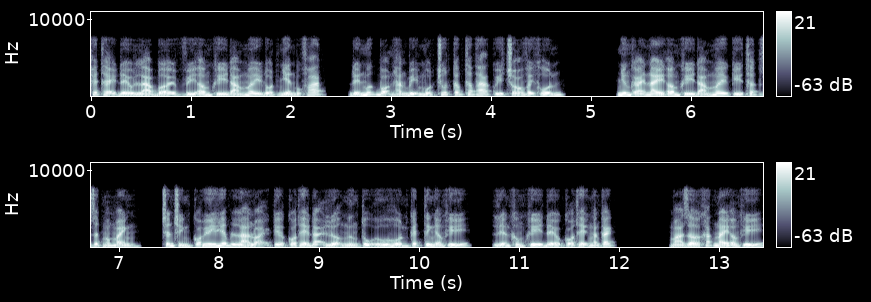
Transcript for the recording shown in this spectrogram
Hết thảy đều là bởi vì âm khí đám mây đột nhiên bộc phát, đến mức bọn hắn bị một chút cấp thấp ác quỷ cho vây khốn. Nhưng cái này âm khí đám mây kỳ thật rất mỏng manh, chân chính có uy hiếp là loại kia có thể đại lượng ngưng tụ u hồn kết tinh âm khí, liền không khí đều có thể ngăn cách. Mà giờ khắc này âm khí,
